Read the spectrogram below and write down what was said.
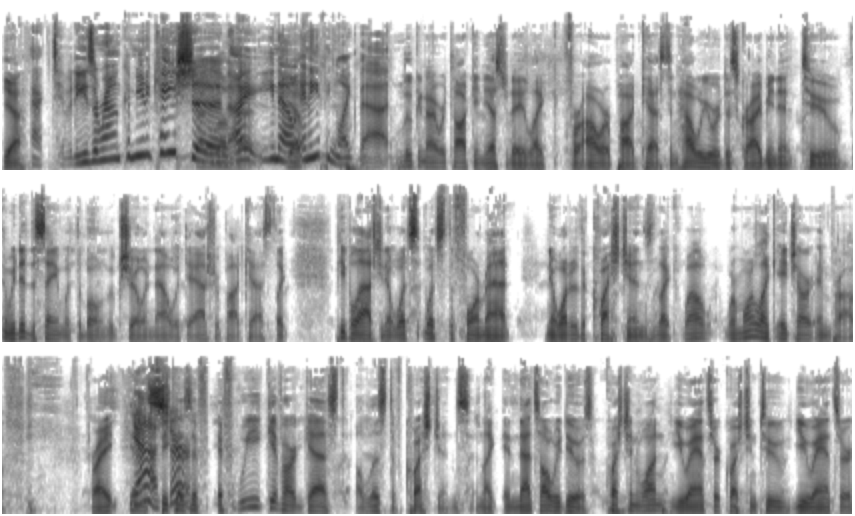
Yeah. activities around communication I that. you know Yep. anything like that Luke and I were talking yesterday, like for our podcast, and how we were describing it to, and we did the same with the Bo and Luke show, and now with the ASHHRA podcast. Like, people ask, you know, what's what's the format? You know, what are the questions? Like, well, we're more like HR improv, right? Yeah, Because sure. if if we give our guest a list of questions, and like, and that's all we do is question one, you answer. Question two, you answer.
